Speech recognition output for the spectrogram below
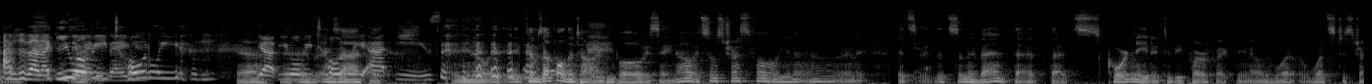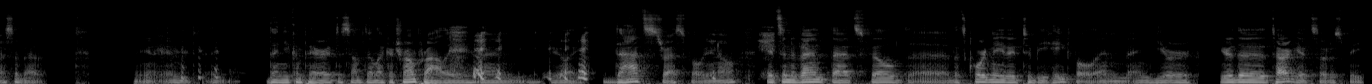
After that, I can you do will anything. be totally Yeah, yeah you will be totally exactly. at ease and you know it, it comes up all the time people always say no it's so stressful you know and it, it's it's an event that that's coordinated to be perfect you know what what's to stress about Yeah, and, and then you compare it to something like a trump rally and you're like that's stressful you know it's an event that's filled uh, that's coordinated to be hateful and and you're you're the target so to speak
